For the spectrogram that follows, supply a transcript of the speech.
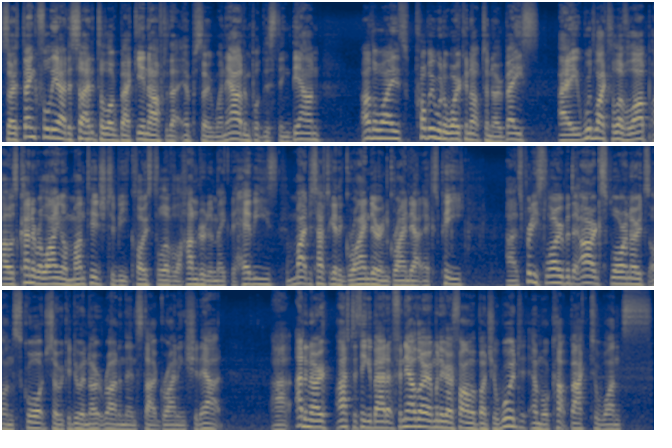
So thankfully I decided to log back in after that episode went out and put this thing down. Otherwise, probably would have woken up to no base. I would like to level up. I was kind of relying on Muntage to be close to level 100 and make the heavies. Might just have to get a grinder and grind out XP. Uh, it's pretty slow, but there are explorer notes on Scorch, so we could do a note run and then start grinding shit out. Uh, I don't know. I have to think about it. For now, though, I'm going to go farm a bunch of wood, and we'll cut back to once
